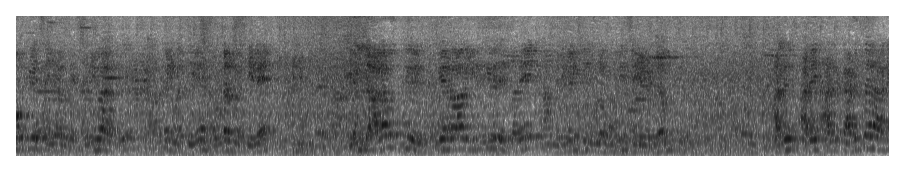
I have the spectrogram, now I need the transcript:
ஓபிஎஸ் ஐயாவுடைய செறிவாக்கு மக்கள் மத்தியிலே தொண்டர் மத்தியிலே எந்த அளவுக்கு உயர்வாக இருக்கிறது என்பதை நாம் இந்த நிகழ்ச்சியின் மூலம் உறுதி செய்ய வேண்டும். அது அதை அதற்கு அடுத்ததாக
